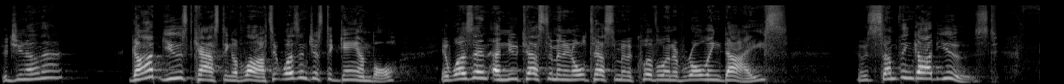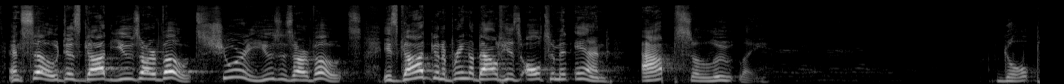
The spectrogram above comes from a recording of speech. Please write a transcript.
Did you know that? God used casting of lots. It wasn't just a gamble, it wasn't a New Testament and Old Testament equivalent of rolling dice. It was something God used. And so, does God use our votes? Sure, He uses our votes. Is God going to bring about His ultimate end? Absolutely. Gulp.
